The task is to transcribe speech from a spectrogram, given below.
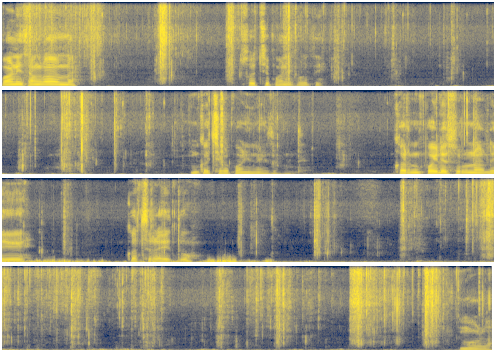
पाणी चांगलं आलं ना स्वच्छ पाणी पडते. कचरा पाणी नाही जमत. कारण पहिल्या सुरून आले कचरा येतो. मळा.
